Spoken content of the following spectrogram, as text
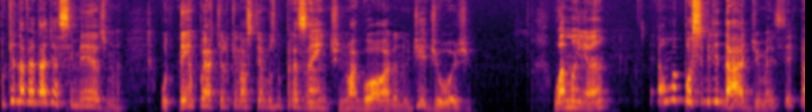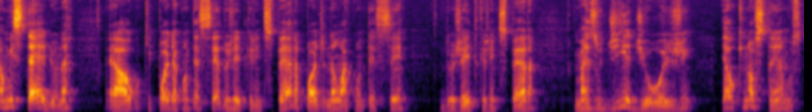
porque na verdade é assim mesmo. Né? O tempo é aquilo que nós temos no presente, no agora, no dia de hoje. O amanhã é uma possibilidade, mas é um mistério, né? É algo que pode acontecer do jeito que a gente espera, pode não acontecer do jeito que a gente espera, mas o dia de hoje é o que nós temos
